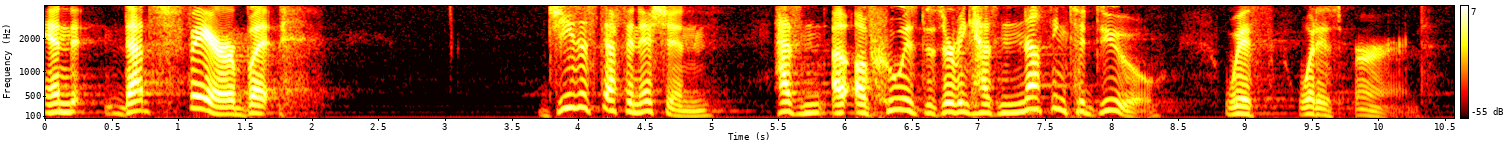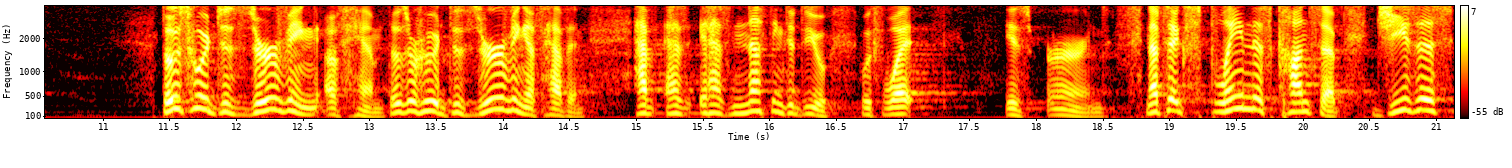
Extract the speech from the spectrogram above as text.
And that's fair, but Jesus' definition has, of who is deserving has nothing to do with what is earned. Those who are deserving of Him, those who are deserving of heaven, have, has, it has nothing to do with what is earned. Now, to explain this concept, Jesus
